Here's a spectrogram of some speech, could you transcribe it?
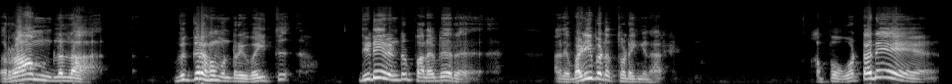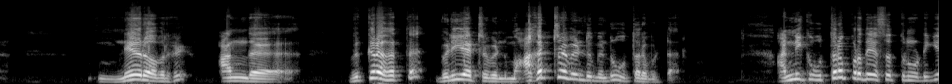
ராம் லல்லா விக்கிரகம் ஒன்றை வைத்து திடீரென்று பல பேர் அதை வழிபடத் தொடங்கினார்கள். அப்போ உடனே நேரு அவர்கள் அந்த விக்கிரகத்தை வெளியேற்ற வேண்டும் அகற்ற வேண்டும் என்று உத்தரவிட்டார். அன்னைக்கு உத்தரப்பிரதேசத்தினுடைய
